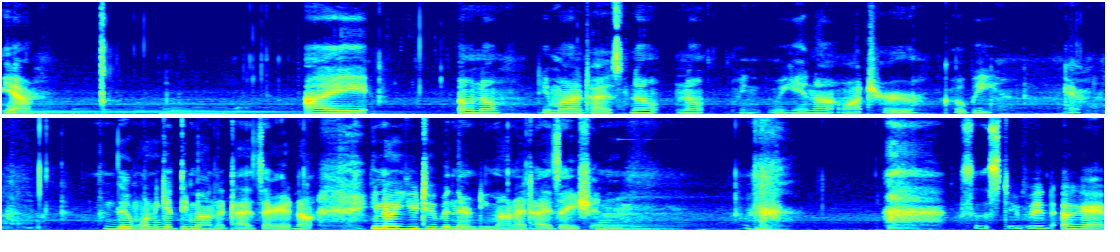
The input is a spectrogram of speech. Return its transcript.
yeah. I. Oh no, demonetized. No, no, we, we cannot watch her Kobe. Okay. Didn't want to get demonetized there. Know, you know YouTube and their demonetization. So stupid. Okay,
